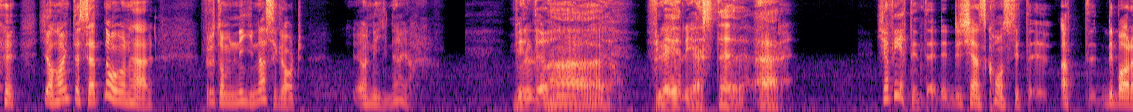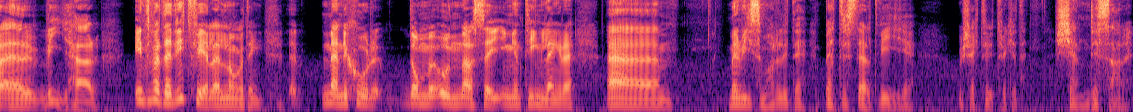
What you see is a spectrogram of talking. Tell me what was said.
jag har inte sett någon här. Förutom Nina såklart. Ja, Nina ja. Vill du ha fler gäster här? Jag vet inte, det, det känns konstigt att det bara är vi här. Inte för att det är ditt fel eller någonting. Eh, Människor, de unnar sig ingenting längre. Ehm, men vi som har det lite bättre ställt, vi, ursäkta uttrycket, kändisar,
